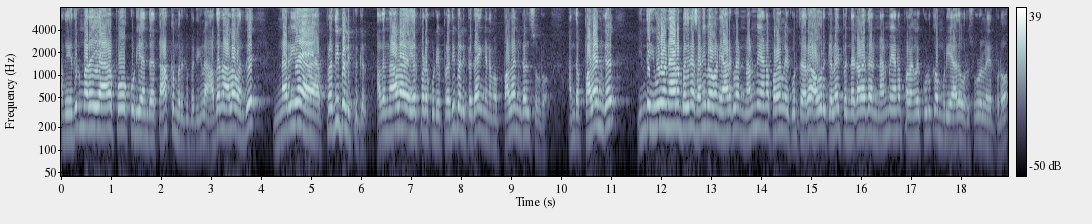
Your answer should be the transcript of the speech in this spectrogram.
அந்த எதிர்மறையாக போகக்கூடிய அந்த தாக்கம் இருக்குது பார்த்தீங்களா அதனால் வந்து நிறைய பிரதிபலிப்புகள் அதனால் ஏற்படக்கூடிய பிரதிபலிப்பை தான் இங்கே நம்ம பலன்கள் சொல்கிறோம் அந்த பலன்கள் இந்த இவ்வளோ நேரம் பார்த்தீங்கன்னா சனி பகவான் யாருக்கெல்லாம் நன்மையான பலன்களை கொடுத்தாரோ அவருக்கெல்லாம் இப்போ இந்த காலத்தில் நன்மையான பலன்களை கொடுக்க முடியாத ஒரு சூழல் ஏற்படும்.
